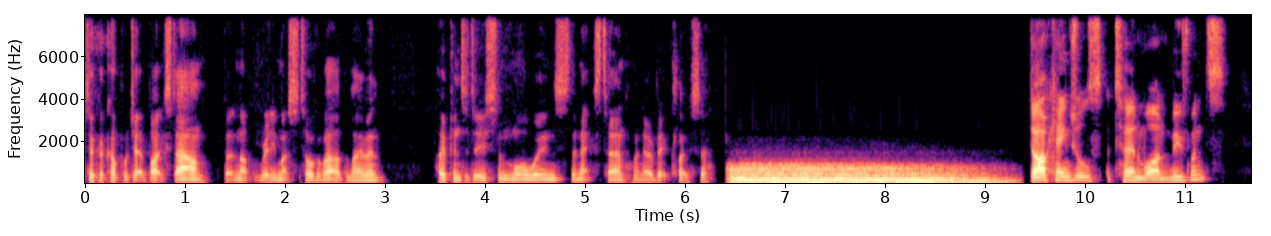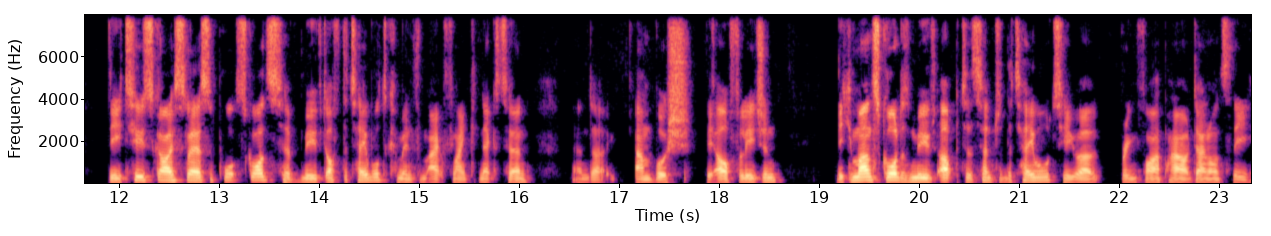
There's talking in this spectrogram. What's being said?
Took a couple jet bikes down, but not really much to talk about at the moment. Hoping to do some more wounds the next turn when they're a bit closer. Dark Angels, turn one movements. The two Sky Slayer support squads have moved off the table to come in from outflank next turn and uh, ambush the Alpha Legion. The command squad has moved up to the center of the table to uh, bring firepower down onto the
